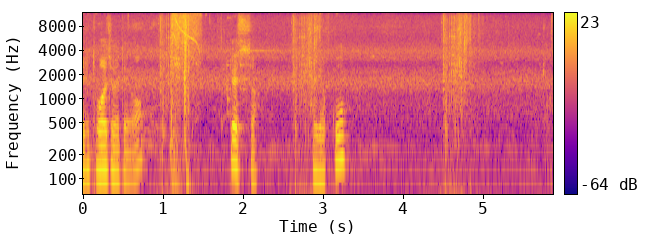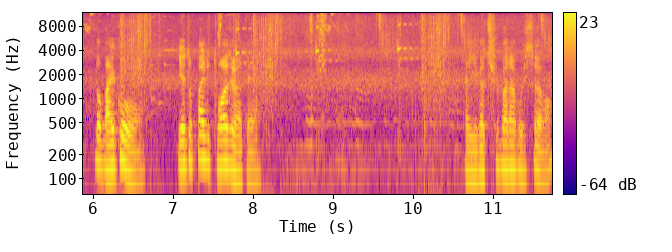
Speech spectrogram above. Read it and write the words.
빨리 도와줘야 돼요 됐어 살렸고 너 말고 얘도 빨리 도와줘야 돼 자, 얘가 출발하고 있어요.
